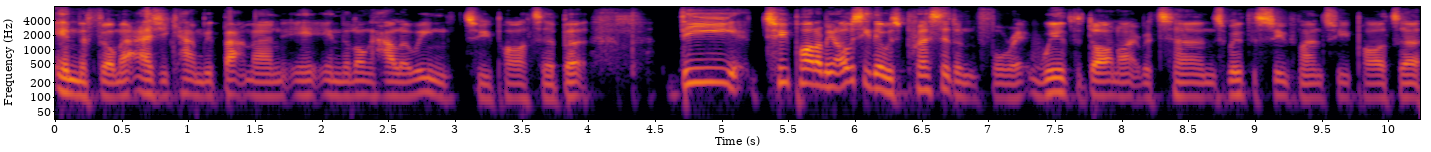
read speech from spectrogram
in the film, as you can with Batman in, the Long Halloween two parter. But the two part, I mean, obviously there was precedent for it with the Dark Knight Returns, with the Superman two parter.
